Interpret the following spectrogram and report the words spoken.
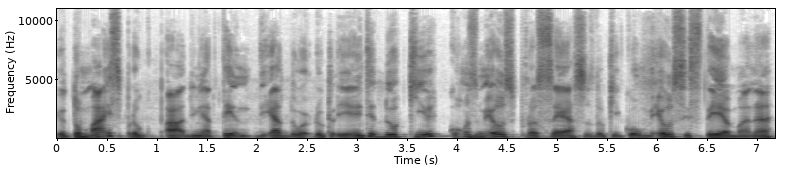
eu tô mais preocupado em atender a dor do cliente do que com os meus processos, do que com o meu sistema, né?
